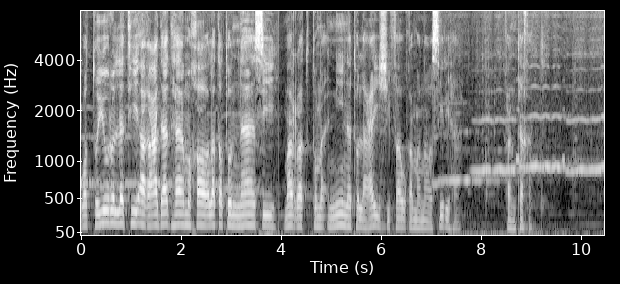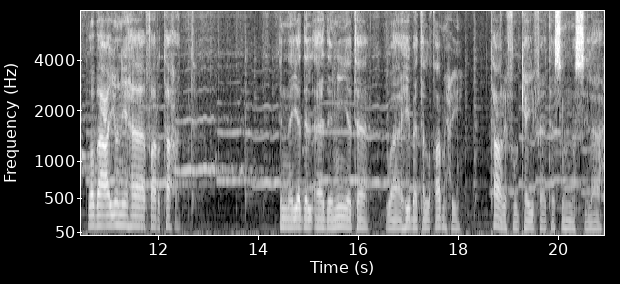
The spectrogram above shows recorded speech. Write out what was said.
والطيور التي أغعدتها مخالطة الناس مرت طمأنينة العيش فوق مناصرها فانتخت وبعينها فارتحت. إن يد الآدمية واهبة القمح تعرف كيف تسن السلاح.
